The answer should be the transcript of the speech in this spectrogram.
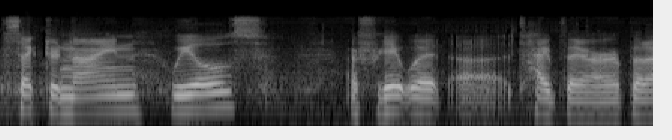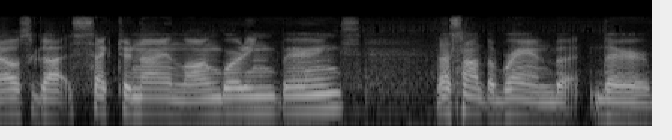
Sector 9 wheels. I forget what uh, type they are, but I also got Sector 9 longboarding bearings. That's not the brand, but they're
